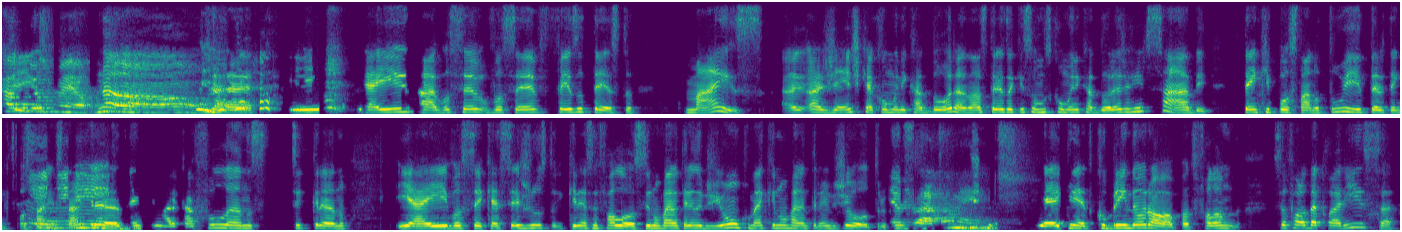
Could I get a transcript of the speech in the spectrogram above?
calor de mel? Não! É, e, e, aí, tá, você, você fez o texto, mas a, a, gente que é comunicadora, nós três aqui somos comunicadoras, a gente sabe. Tem que postar no Twitter, tem que postar Sim. no Instagram, tem que marcar fulano, cicrano. E aí você quer ser justo, que nem você falou, se não vai no treino de um, como é que não vai no treino de outro? Exatamente. E aí, que cobrindo a Europa, tô falando, você falou da Clarissa,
